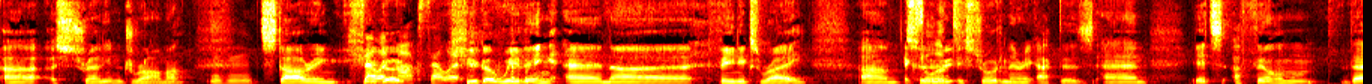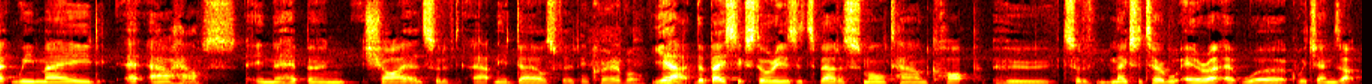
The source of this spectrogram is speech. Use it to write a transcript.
uh, Australian drama starring Sell it, Hugo, Mark, sell it. Hugo Weaving and uh, Phoenix Raei, um, Excellent. two extraordinary actors, and it's a film that we made at our house in the Hepburn Shire, sort of out near Daylesford. Incredible. Yeah, the basic story is it's about a small town cop who sort of makes a terrible error at work, which ends up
